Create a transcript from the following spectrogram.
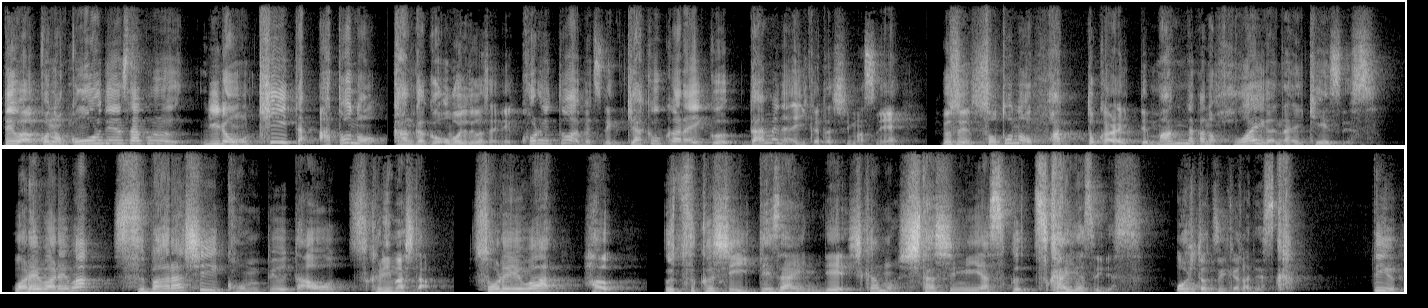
では、このゴールデンサークル理論を聞いた後の感覚を覚えてくださいね。これとは別で逆から行く、ダメな言い方しますね。要するに、外のファットから行って真ん中のホワイがないケースです。我々は素晴らしいコンピューターを作りました。それは、How? 美しいデザインで、しかも親しみやすく使いやすいです。お一ついかがですか？っていう、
